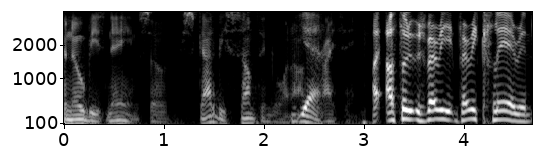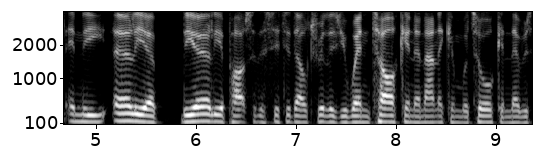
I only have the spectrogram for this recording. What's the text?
Kenobi's name. So there's got to be something going on yeah. there, I think. I, I, thought it was very, very clear in, in the earlier the earlier parts of the Citadel trilogy when Tarkin and Anakin were talking. There was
